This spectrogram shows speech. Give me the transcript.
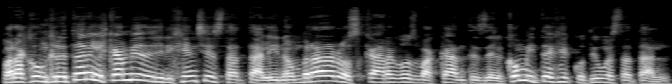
Para concretar el cambio de dirigencia estatal y nombrar a los cargos vacantes del comité ejecutivo estatal,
